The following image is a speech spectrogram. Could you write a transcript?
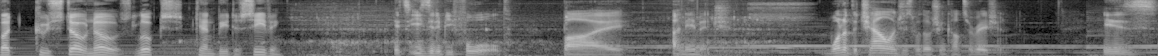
But Cousteau knows looks can be deceiving. It's easy to be fooled by an image. One of the challenges with ocean conservation is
